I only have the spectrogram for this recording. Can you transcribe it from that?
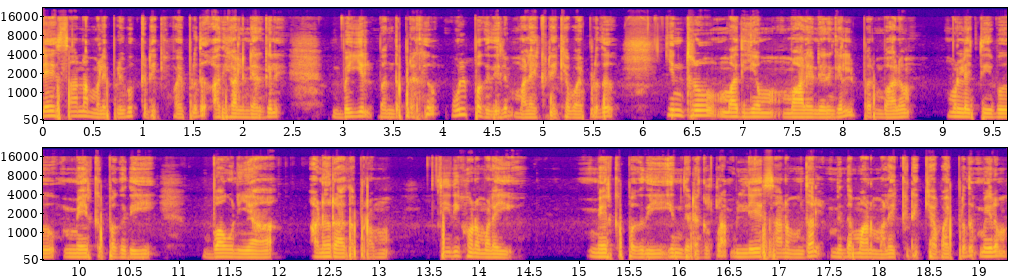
லேசான மழைப்பொழிவு கிடைக்க வாய்ப்புள்ளது. அதிகாலை நேரங்களில் வெயில் வந்த பிறகு உள்பகுதியிலும் மழை கிடைக்க வாய்ப்புள்ளது. இன்று மதியம் மாலை நேரங்களில் பெரும்பாலும் முல்லைத்தீவு மேற்கு பகுதி வவுனியா அனுராதபுரம் திரிகோணமலை மேற்கு பகுதி இந்த இடங்களுக்கெல்லாம் லேசான முதல் மிதமான மழை கிடைக்க வாய்ப்புள்ளது. மேலும்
